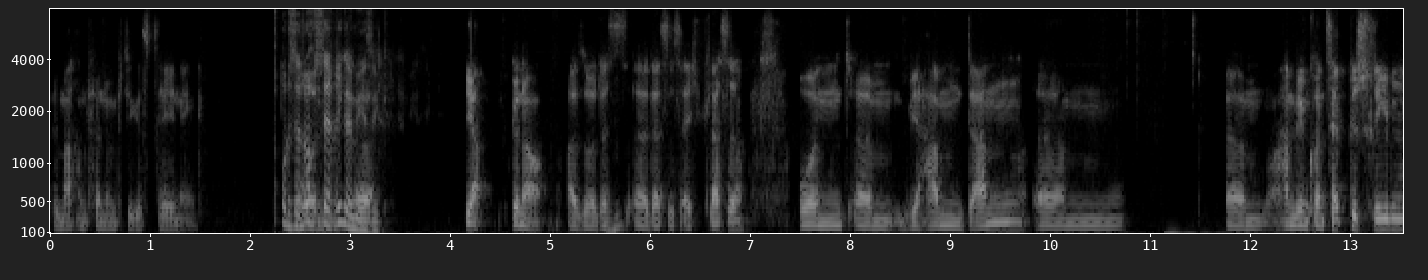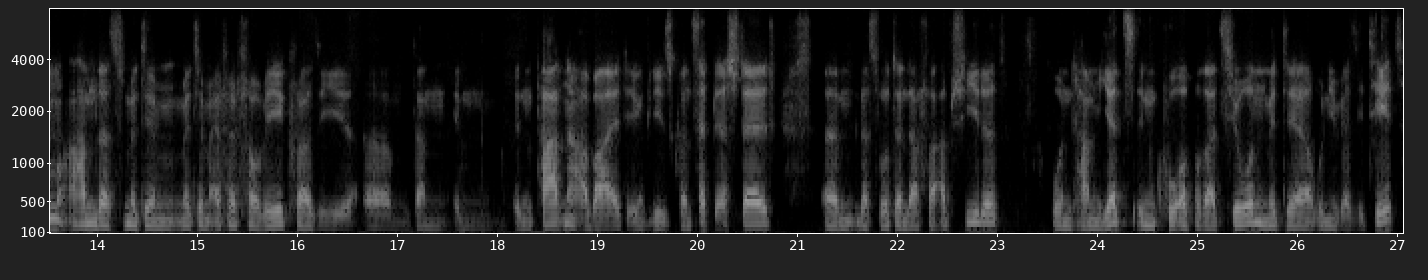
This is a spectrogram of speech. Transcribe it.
wir machen vernünftiges Training. Oh, das ist ja doch sehr regelmäßig. Äh, ja, genau. Also das, mhm. äh, das ist echt klasse. Und ähm, wir haben dann ähm, ähm, haben wir ein Konzept geschrieben, haben das mit dem, mit dem FFVW quasi ähm, dann in, in Partnerarbeit irgendwie dieses Konzept erstellt. das wurde dann da verabschiedet und haben jetzt in Kooperation mit der Universität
